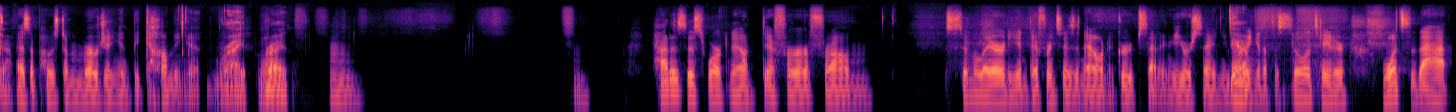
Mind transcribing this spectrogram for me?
Yeah. as opposed to merging and becoming it. Right, right. Hmm. Hmm. How does this work now differ from similarity and differences now in a group setting? You were saying you Yeah. bring in a facilitator. What's that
